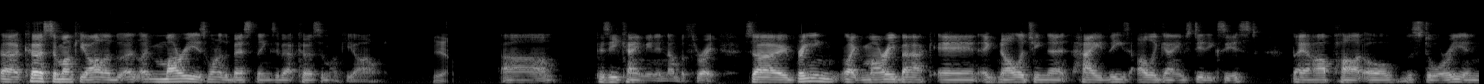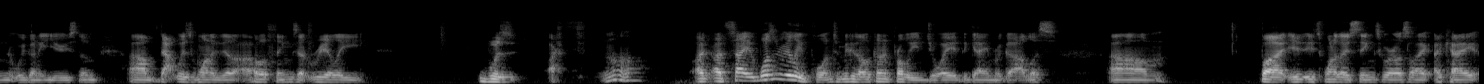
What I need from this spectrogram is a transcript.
uh, Curse of Monkey Island, uh, like Murray is one of the best things about Curse of Monkey Island. Yeah. Um, because he came in in number three. So bringing like Murray back and acknowledging that hey, these other games did exist. They are part of the story, and we're going to use them. Um, that was one of the other things that really was. I, f- no, I'd, I'd say it wasn't really important to me because I was going to probably enjoy the game regardless. Um, but it, it's one of those things where I was like, okay,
